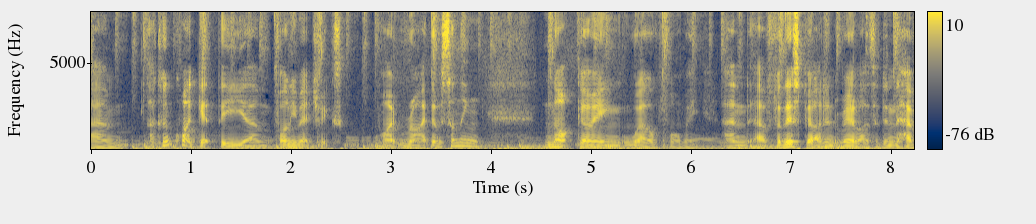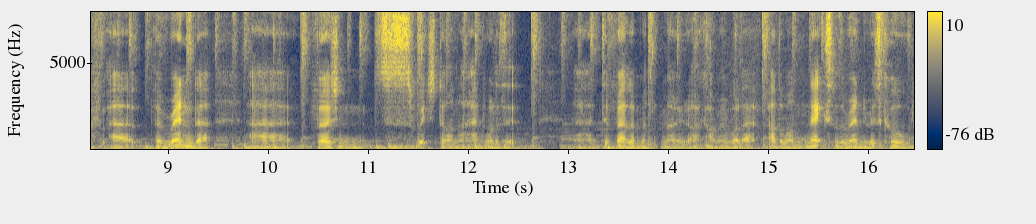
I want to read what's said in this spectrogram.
um, I couldn't quite get the um, volumetrics quite right. There was something not going well for me, and uh, for this bit I didn't realise I didn't have uh, the render uh, version switched on. I had what is it? Uh, development mode. I can't remember what that other one next to the render is called.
